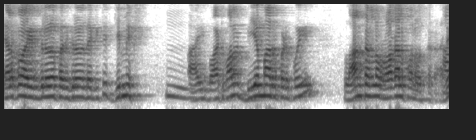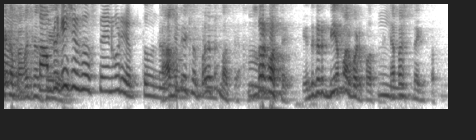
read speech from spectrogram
నెలకు ఐదు కిలోలు పది కిలోలు తగ్గించి జిమ్మిక్స్ వాటి వల్ల బిఎంఆర్ పడిపోయి లాంగ్ టర్మ్లో రోగాలు పాలవుతారు. అదే ప్రపంచం కాంప్లికేషన్స్ వస్తాయని కూడా చెప్తూ ఉన్నారు. కాంప్లికేషన్ విపరీతంగా వస్తాయి. అందరికి వస్తాయి. ఎందుకంటే బిఎంఆర్ పడిపోతుంది. కెపాసిటీ తగ్గిపోతుంది.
